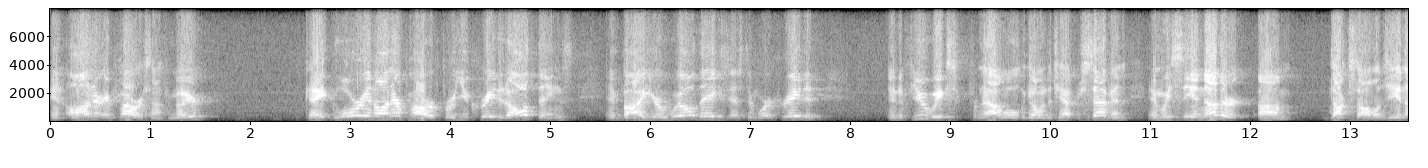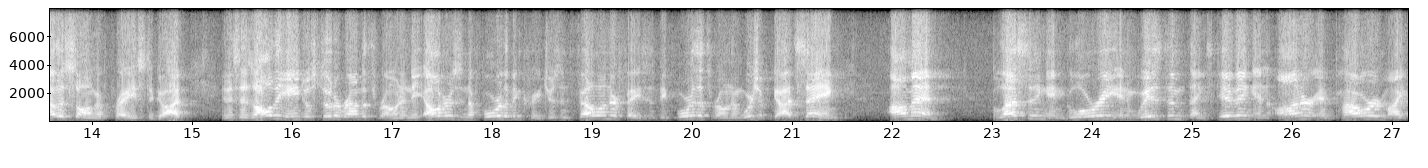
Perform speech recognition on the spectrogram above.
and honor and power. Sound familiar? Okay, glory and honor and power, for you created all things, and by your will they exist and were created. In a few weeks from now, we'll go into chapter 7, and we see another um, doxology, another song of praise to God. And it says, All the angels stood around the throne, and the elders and the four living creatures, and fell on their faces before the throne and worshiped God, saying, Amen. Blessing and glory and wisdom, thanksgiving and honor and power and might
